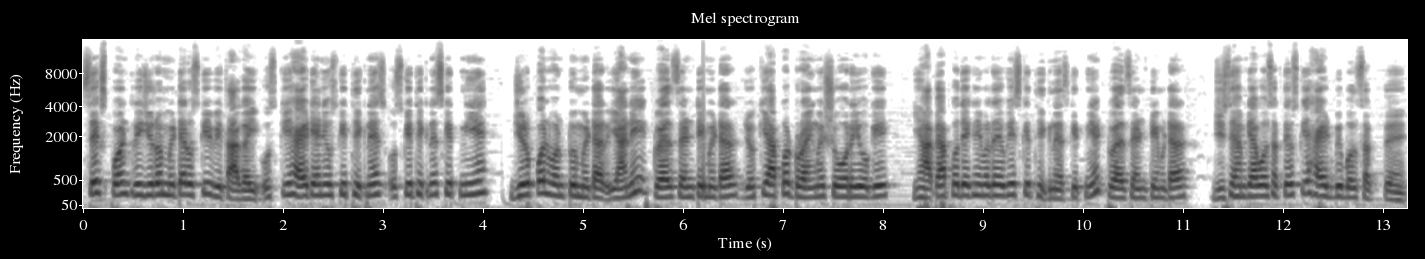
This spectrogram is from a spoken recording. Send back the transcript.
6.30 मीटर उसकी विथ आ गई। उसकी हाइट यानी उसकी थिकनेस उसकी थिकनेस कितनी है? 0.12 मीटर यानी 12 सेंटीमीटर जो कि आपको ड्राइंग में शो हो रही होगी। यहाँ पे आपको देखने मिल रही होगी इसकी थिकनेस कितनी है? 12 सेंटीमीटर जिसे हम क्या बोल सकते हैं? उसकी हाइट भी बोल सकते हैं।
